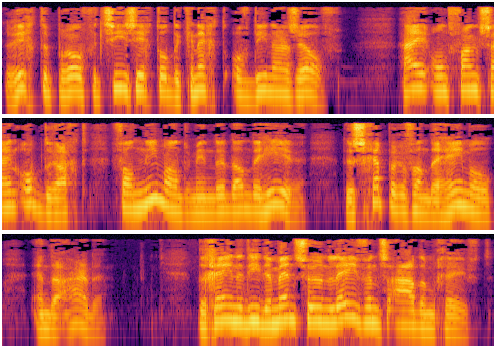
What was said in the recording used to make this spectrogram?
richt de profetie zich tot de knecht of dienaar zelf. Hij ontvangt zijn opdracht van niemand minder dan de Heere, de schepper van de hemel en de aarde. Degene die de mensen hun levensadem geeft.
